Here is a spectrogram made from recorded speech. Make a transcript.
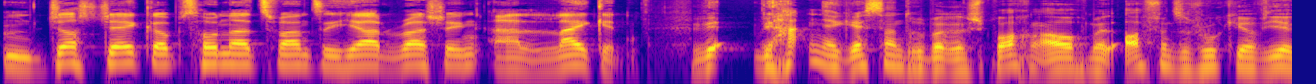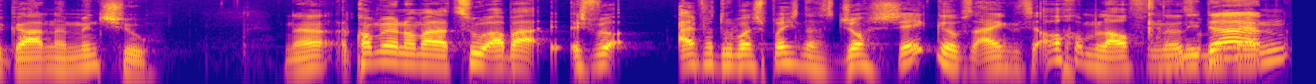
mm. Josh Jacobs, 120 Yard Rushing. I like it. Wir, wir hatten ja gestern drüber gesprochen, auch mit Offensive Rookie of the Year, Gardner Minshew. Ne? Da Kommen wir nochmal dazu, aber ich will einfach drüber sprechen, dass Josh Jacobs eigentlich auch im Laufen ist im Kandidat. Rennen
